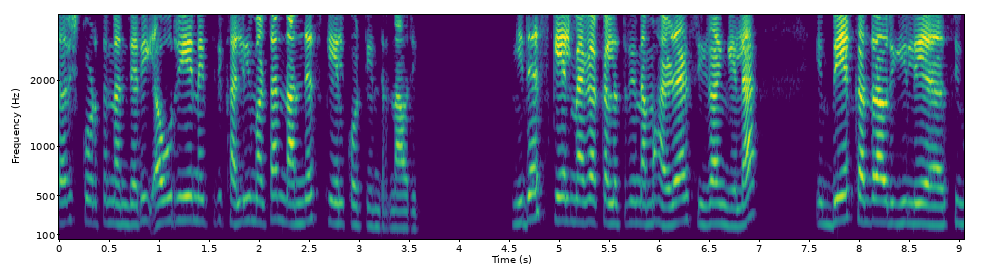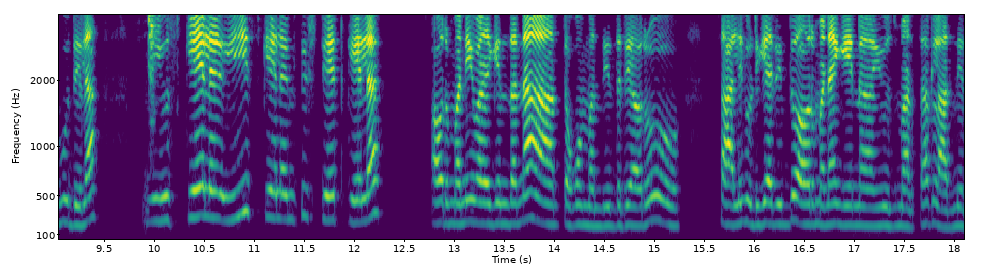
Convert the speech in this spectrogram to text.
ತರ್ಸ್ಕೊಡ್ತೇನೆ ನಂದೇರಿ ಅವ್ರು ಏನೈತ್ರಿ ಕಲಿ ಮಟ್ಟ ನಂದೇ ಸ್ಕೇಲ್ ಕೊಟ್ಟಿನ್ರಿ ನಾ ಅವ್ರಿಗೆ ಇದೇ ಸ್ಕೇಲ್ ಮ್ಯಾಗ ಕಲತ್ರಿ ನಮ್ಮ ಹಳ್ಳ್ಯಾಗ ಸಿಗಂಗಿಲ್ಲ. ಇದು ಬೇಕಂದ್ರೆ ಅವ್ರಿಗೆ ಇಲ್ಲಿ ಸಿಗುವುದಿಲ್ಲ ಇವು ಸ್ಕೇಲ್ ಈ ಸ್ಕೇಲ್ ಏನೈತಿ ಸ್ಟೇಟ್ ಸ್ಕೇಲ ಅವ್ರ ಮನೆ ಒಳಗಿಂದನ ತೊಗೊಂಬಂದಿದ್ರಿ ಅವರು. ಸಾಲಿ ಹುಡುಗಿಯರಿದ್ದು ಅವ್ರ ಮನ್ಯಾಗ ಏನು ಯೂಸ್ ಮಾಡ್ತಾರಲ್ಲ ಅದನ್ನೇ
